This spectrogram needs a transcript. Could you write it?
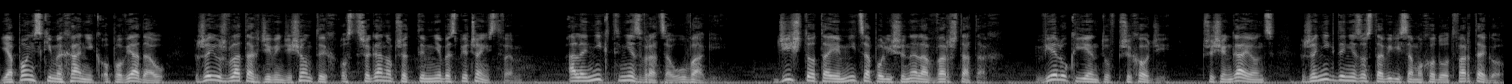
Japoński mechanik opowiadał, że już w latach 90. ostrzegano przed tym niebezpieczeństwem, ale nikt nie zwracał uwagi. Dziś to tajemnica Poliszynela w warsztatach. Wielu klientów przychodzi, przysięgając, że nigdy nie zostawili samochodu otwartego,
